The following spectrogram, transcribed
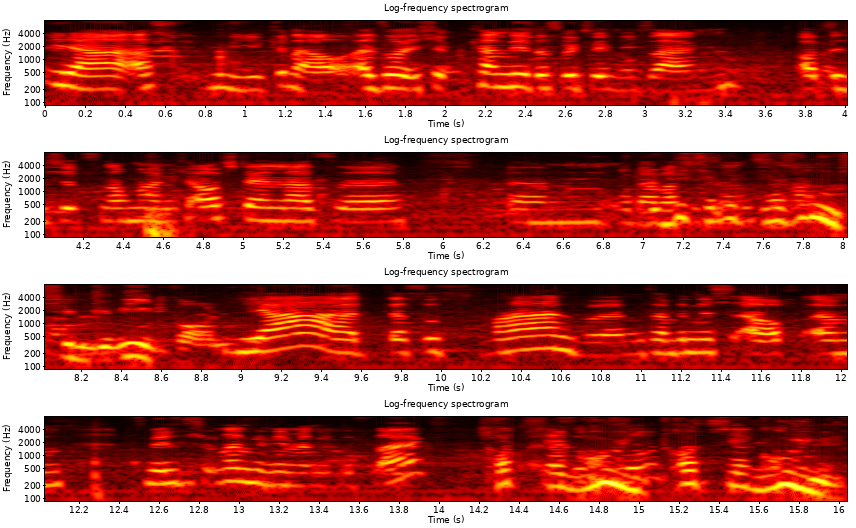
Ja, ach, nee, genau. Also ich kann dir das wirklich nicht sagen, ob ich jetzt nochmal mich aufstellen lasse ähm, oder Du was bist ich ja mit. Personenstimmen gewählt worden. Ja, das ist Wahnsinn. Da bin ich auch, ähm, ist mir richtig unangenehm, wenn du das sagst. Trotz der Grünen, so? trotz der Grünen.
